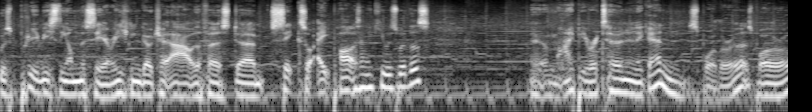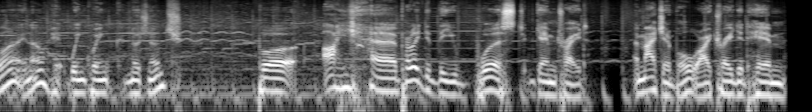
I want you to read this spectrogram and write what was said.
was previously on the series. You can go check that out. The first um, six or eight parts, I think he was with us. It might be returning again. Spoiler alert, spoiler alert, you know, hit wink wink, nudge nudge. But I uh, probably did the worst game trade imaginable, where I traded him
